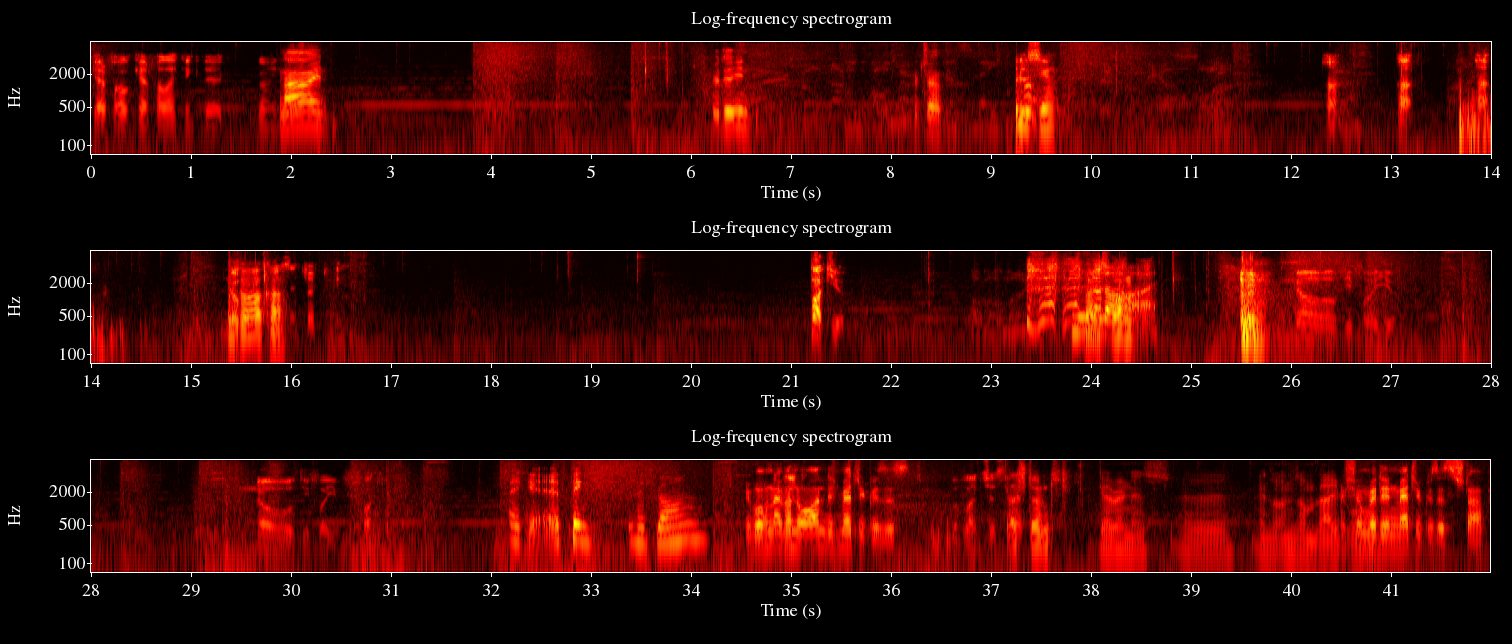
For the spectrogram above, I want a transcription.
Careful, careful. I think they're going. Nein! Bitte ihn! Good job. Kill ist. Huh. Huh. Huh. So, Nobody concentrating. Fuck you! Nice one. No ulti for you. No ulti for you. Fuck you. I think LeBlanc. Wir brauchen einfach nur ordentlich Magic Resist. LeBlanc just Das stimmt. Garen ist äh, in so unserem Wald. Ich hole mir den Magic Resist Stab.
